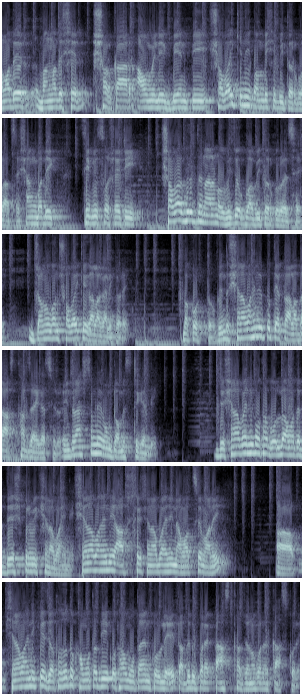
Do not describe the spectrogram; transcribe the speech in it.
আমাদের বাংলাদেশের সরকার, আওয়ামী লীগ, বিএনপি সবাইকে নিয়ে কম বেশি বিতর্ক আছে। সাংবাদিক, সিভিল সোসাইটি সবার বিরুদ্ধে নানান অভিযোগ বা বিতর্ক রয়েছে। জনগণ সবাইকে গালাগালি করে বা করতো। কিন্তু সেনাবাহিনীর প্রতি একটা আলাদা আস্থার জায়গা ছিল, ইন্টারন্যাশনালি এবং ডোমেস্টিক্যালি। যে সেনাবাহিনীর কথা বলল আমাদের দেশপ্রেমিক সেনাবাহিনী। সেনাবাহিনী আসছে, সেনাবাহিনী নামাচ্ছে মানেই সেনাবাহিনীকে যথাযথ ক্ষমতা দিয়ে কোথাও মোতায়েন করলে তাদের উপর একটা আস্থা জনগণের কাজ করে।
